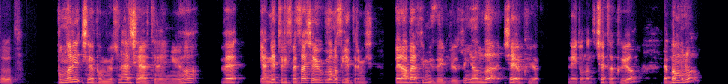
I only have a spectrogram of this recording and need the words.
Evet. Bunları şey yapamıyorsun. Her şey erteleniyor. Ve yani Netflix mesela şey uygulaması getirmiş. Beraber film izleyebiliyorsun. Yanında şey akıyor. Neydi onun adı? Chat akıyor. Ya ben bunu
